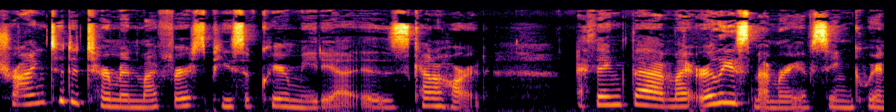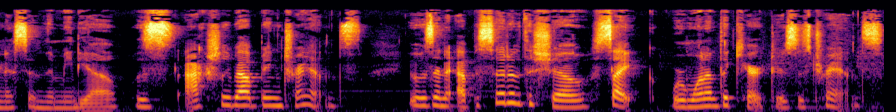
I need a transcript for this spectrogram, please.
Trying to determine my first piece of queer media is kind of hard. I think that my earliest memory of seeing queerness in the media was actually about being trans. It was an episode of the show Psych, where one of the characters is trans.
